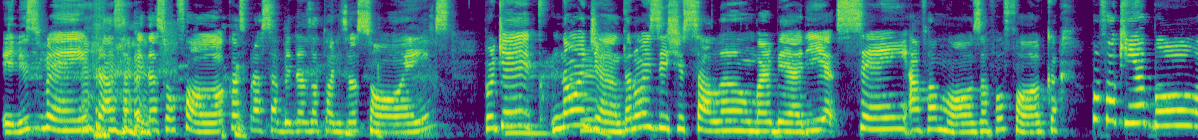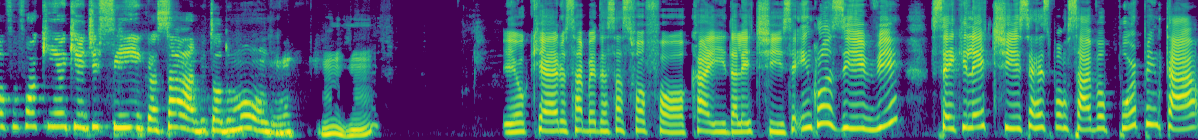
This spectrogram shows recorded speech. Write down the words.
Eles vêm para saber das fofocas, para saber das atualizações. Porque não adianta, não existe salão, barbearia sem a famosa fofoca. Fofoquinha boa, fofoquinha que edifica, sabe? Todo mundo. Uhum. Eu quero saber dessas fofocas aí da Letícia. Inclusive, sei que Letícia é responsável por pintar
